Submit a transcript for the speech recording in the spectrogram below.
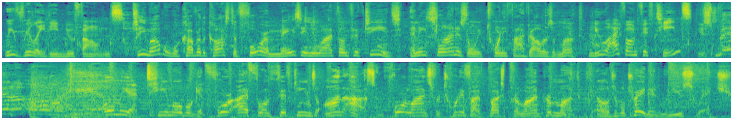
We really need new phones. T-Mobile will cover the cost of four amazing new iPhone 15s, and each line is only $25 a month. New iPhone 15s? Only at T-Mobile get four iPhone 15s on us and four lines for 25 bucks per line per month with eligible trade-in when you switch.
